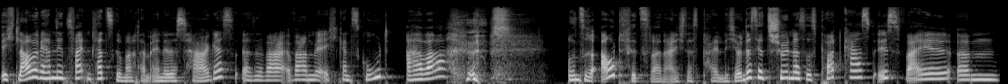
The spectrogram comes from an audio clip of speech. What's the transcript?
ich glaube, wir haben den zweiten Platz gemacht am Ende des Tages. Also war, waren wir echt ganz gut. Aber unsere Outfits waren eigentlich das Peinliche. Und das ist jetzt schön, dass es Podcast ist, weil ähm,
